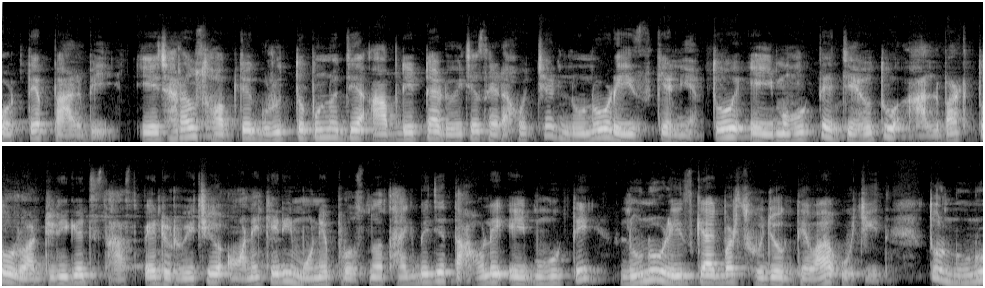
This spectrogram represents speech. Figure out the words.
করতে পারবে। এছাড়াও সবচেয়ে গুরুত্বপূর্ণ যে আপডেটটা রয়েছে সেটা হচ্ছে নুনো রেইসকে নিয়ে। তো এই মুহূর্তে যেহেতু আলবার্তো রড্রিগেজ সাসপেন্ড রয়েছে, অনেকেরই মনে প্রশ্ন থাকবে যে তাহলে এই মুহূর্তে নুনো রেইসকে একবার সুযোগ দেওয়া উচিত। তো নুনো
